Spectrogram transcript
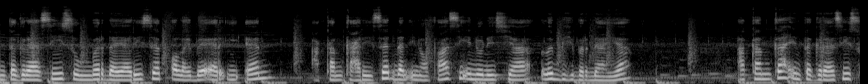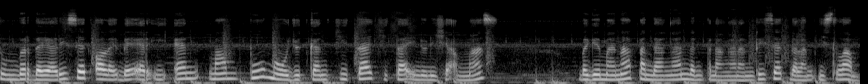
Integrasi sumber daya riset oleh BRIN, akankah riset dan inovasi Indonesia lebih berdaya? Akankah integrasi sumber daya riset oleh BRIN mampu mewujudkan cita-cita Indonesia emas? Bagaimana pandangan dan penanganan riset dalam Islam?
